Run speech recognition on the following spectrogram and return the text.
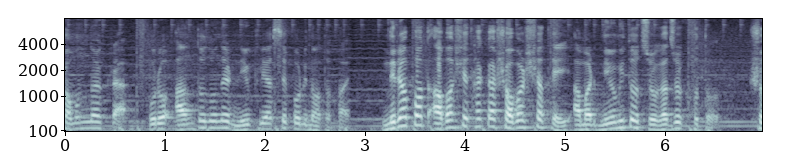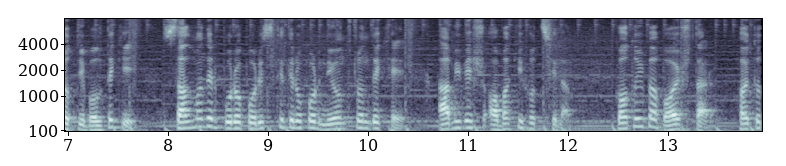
সমন্বয়করা পুরো আন্দোলনের নিউক্লিয়াসে পরিণত হয়। নিরাপদ আবাসে থাকা সবার সাথেই আমার নিয়মিত যোগাযোগ হতো। সত্যি বলতে কি, সালমানের পুরো পরিস্থিতির ওপর নিয়ন্ত্রণ দেখে আমি বেশ অবাকই হচ্ছিলাম। কতই বা বয়স তার, হয়তো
